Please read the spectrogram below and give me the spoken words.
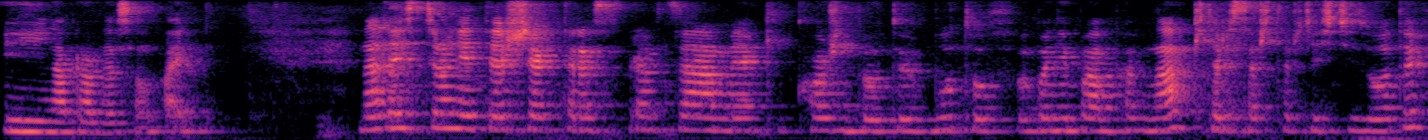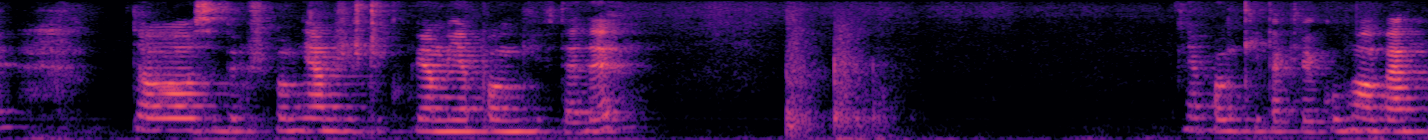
I naprawdę są fajne. Na tej stronie też, jak teraz sprawdzałam, jaki koszt był tych butów, bo nie byłam pewna, 440 zł, to sobie przypomniałam, że jeszcze kupiłam japonki wtedy. Japonki takie gumowe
